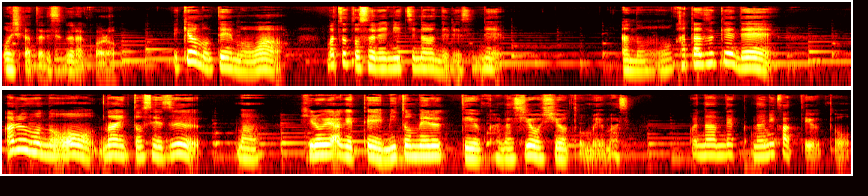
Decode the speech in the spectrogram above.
美味しかったですグラコロ今日のテーマはまあちょっとそれにちなんでですね。あの片付けであるものをないとせず、まあ、拾い上げて認めるっていう話をしようと思います。これなんで、何かっていうと、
